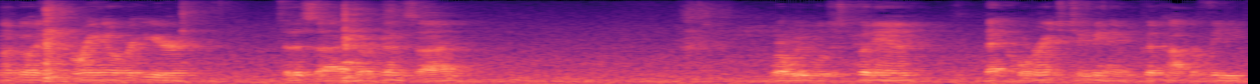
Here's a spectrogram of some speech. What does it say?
And I'll go ahead and bring over here to the side, to our gun side, where we will just put in that quarter inch tubing and put hopper feed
